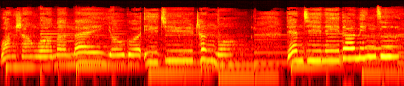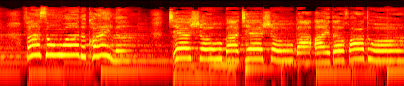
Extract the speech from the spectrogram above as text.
网上我们没有过一句承诺，点击你的名字。发送我的快乐，接受吧，接受吧，爱的花朵。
